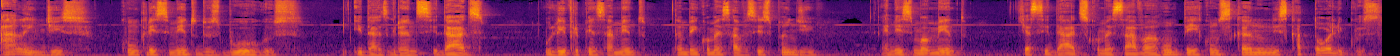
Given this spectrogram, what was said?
Além disso, com o crescimento dos burgos e das grandes cidades, o livre pensamento também começava a se expandir. É nesse momento que as cidades começavam a romper com os cânones católicos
